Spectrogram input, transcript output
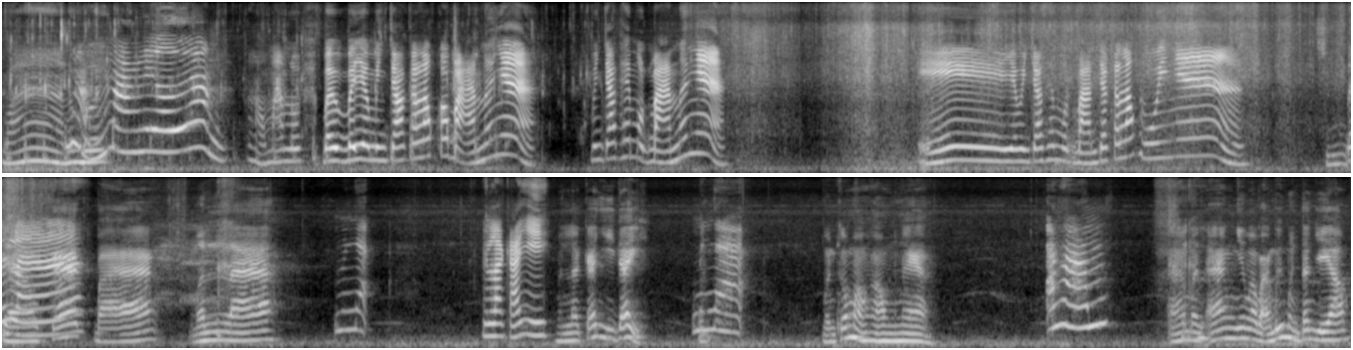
Wow, nó nó bơi không ăn luôn Nó không ăn luôn bây, bây giờ mình cho cá lóc có bạn nữa nha. Mình cho thêm một bạn nữa nha. Ê, giờ mình cho thêm một bạn cho cá lóc vui nha. Xin Đây chào là- các bạn. Mình là mình là Mình là cá gì? Mình là cái gì đây? Mình là Mình có màu hồng nè. Ăn không À mình ăn nhưng mà bạn biết mình tên gì không?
